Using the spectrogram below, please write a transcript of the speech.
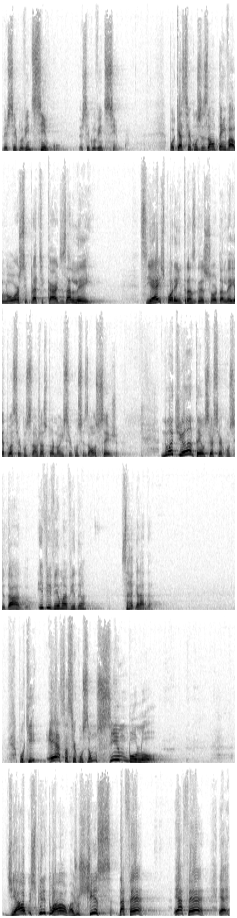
Versículo 25. Versículo 25. Porque a circuncisão tem valor se praticardes a lei. Se és, porém, transgressor da lei, a tua circuncisão já se tornou incircuncisão. Ou seja, não adianta eu ser circuncidado e viver uma vida desregrada. Porque essa circuncisão é um símbolo de algo espiritual, a justiça, da fé. É a fé. É,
